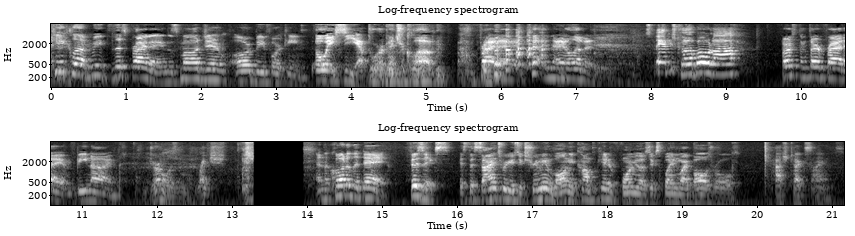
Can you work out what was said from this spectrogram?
Key Club meets this Friday in the small gym or B14. OAC Outdoor Adventure Club. Friday, 9-11. Spanish Club Hola. First and third Friday in B9. Journalism, right? And the quote of the day. Physics is the science where you use extremely long and complicated formulas to explain why balls rolls. Hashtag science.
